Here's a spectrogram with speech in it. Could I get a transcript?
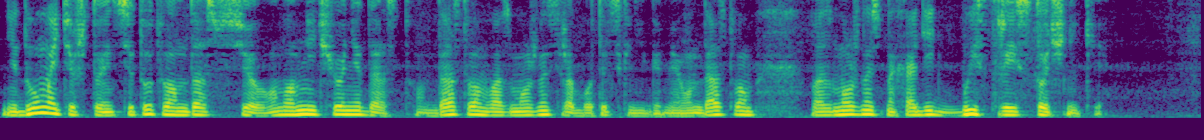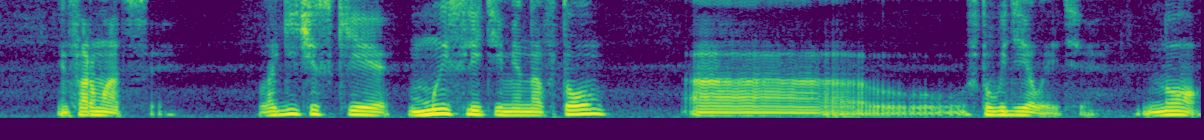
Не думайте, что институт вам даст все. Он вам ничего не даст. Он даст вам возможность работать с книгами. Он даст вам возможность находить быстрые источники информации. Логически мыслить именно в том, а, что вы делаете. Но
